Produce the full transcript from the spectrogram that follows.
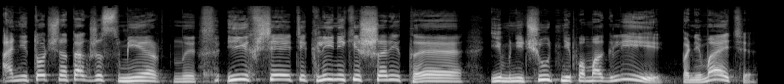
Они точно так же смертны. Их все эти клиники Шарите, им ничуть не помогли, понимаете?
